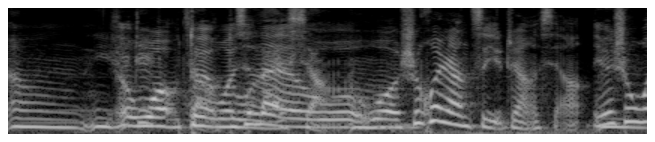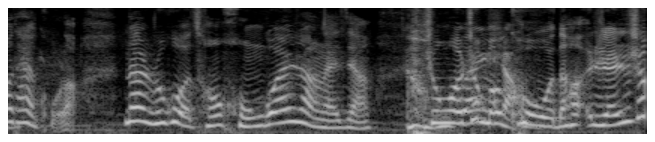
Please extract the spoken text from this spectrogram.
嗯，你是呃这我对我现在我我是会让自己这样想，因为生活太苦了。那如果从宏观上来讲，生活这么苦的话，人生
